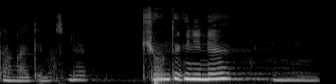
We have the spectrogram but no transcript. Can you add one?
考えていますね。基本的にね、うん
